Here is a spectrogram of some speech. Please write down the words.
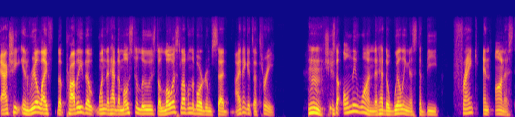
actually in real life, the probably the one that had the most to lose, the lowest level in the boardroom said, I think it's a three. Hmm. She's the only one that had the willingness to be frank and honest.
